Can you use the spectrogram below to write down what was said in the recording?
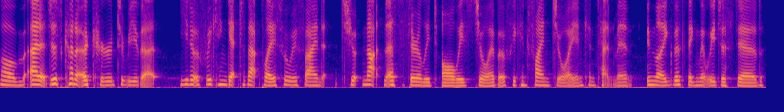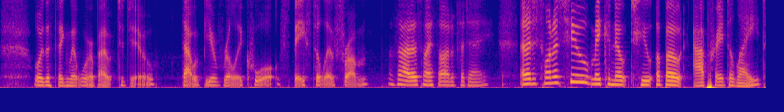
Um, and it just kind of occurred to me that, you know, if we can get to that place where we find jo- not necessarily always joy, but if we can find joy and contentment in like the thing that we just did or the thing that we're about to do, that would be a really cool space to live from. That is my thought of the day. And I just wanted to make a note too about Après Delight.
